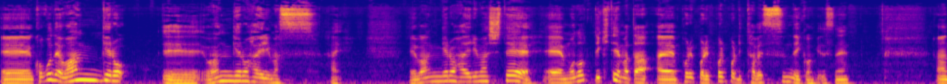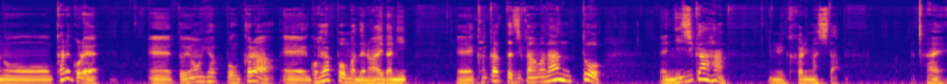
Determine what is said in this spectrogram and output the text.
えここでワンゲロ、えワンゲロ入ります。はい。えーワンゲロ入りまして、えー戻ってきてまた、えーポリポリポリポリ食べ進んでいくわけですね。あのーかれこれえー、と400本から、えー500本までの間に、えーかかった時間はなんと、えー2時間半にかかりました。はい、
